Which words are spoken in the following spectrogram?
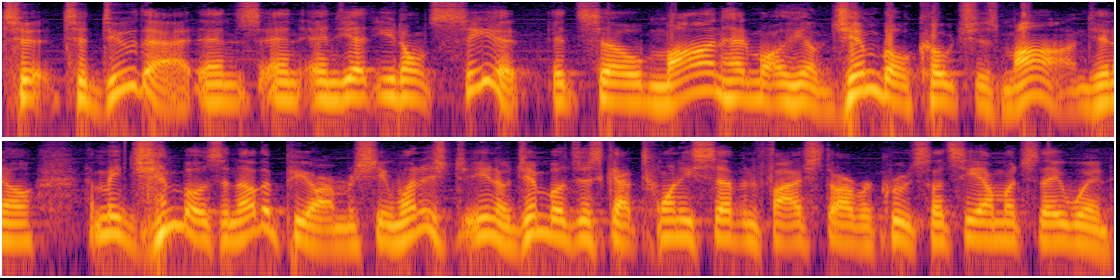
to to do that, and and and yet you don't see it. It's so Mond had you know Jimbo coaches Mond. You know, I mean Jimbo's another PR machine. When is you know Jimbo just got 27 five star recruits. Let's see how much they win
